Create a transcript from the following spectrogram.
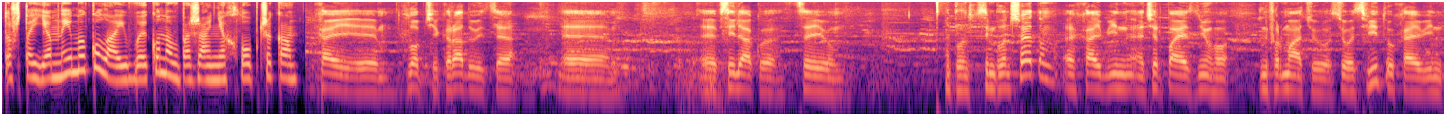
Тож таємний Миколай виконав бажання хлопчика. Хай е, хлопчик радується е, е, всіляко цією цим планшетом. Е, Хай він е, черпає з нього інформацію цього світу. Хай він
